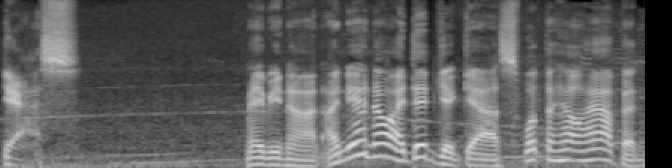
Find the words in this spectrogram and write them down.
gas. Maybe not. I yeah, no, I did get gas. What the hell happened?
